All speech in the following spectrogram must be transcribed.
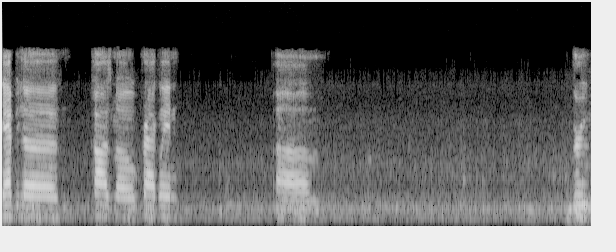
Nebula, Cosmo, Kraglin, um, Groot.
